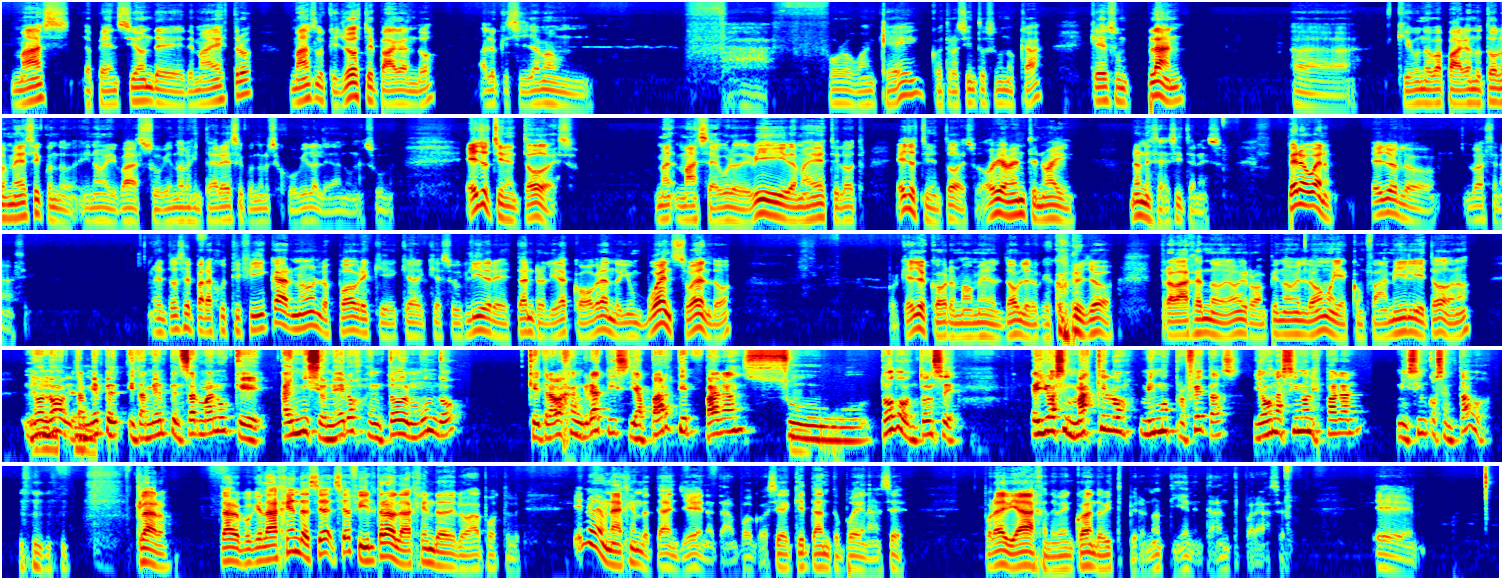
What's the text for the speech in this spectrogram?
más la pensión de, de maestro, más lo que yo estoy pagando a lo que se llama un fa- 401k, 401k, que es un plan ah, que uno va pagando todos los meses y, cuando, y, no, y va subiendo los intereses y cuando uno se jubila le dan una suma. Ellos tienen todo eso. Má- Más, seguro de vida, más esto y lo otro. Ellos tienen todo eso. Obviamente no hay, no necesitan eso. Pero bueno, ellos lo, lo hacen así. Entonces, para justificar, ¿no? Los pobres que, que, sus líderes están en realidad cobrando y un buen sueldo, porque ellos cobran más o menos el doble de lo que cobro yo, trabajando, ¿no? Y rompiéndome el lomo y con familia y todo, ¿no? No, Ellos no, y también, y también pensar, Manu, que hay misioneros en todo el mundo que trabajan gratis y aparte pagan su todo. Entonces, ellos hacen más que los mismos profetas y aún así no les pagan ni cinco centavos. Claro, claro, porque la agenda, se ha, se ha filtrado la agenda de los apóstoles. Y no es una agenda tan llena tampoco, o sea, ¿qué tanto pueden hacer? Por ahí viajan de vez en cuando, ¿viste? Pero no tienen tanto para hacer. Eh,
